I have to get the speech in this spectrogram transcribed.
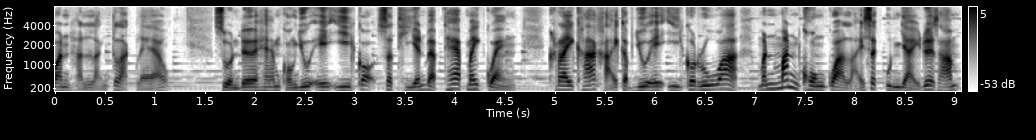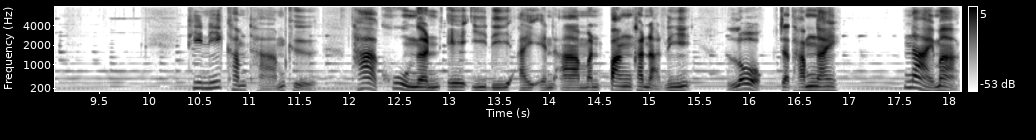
วันหันหลังกลักแล้ว ส่วนเดอร์แฮมของ UAE ก็เสถียรแบบแทบไม่แกว่ง ใครค้าขายกับ UAE ก็รู้ว่ามันมั่นคงกว่าหลายสกุลใหญ่ด้วยซ้ำทีนี้คำถามคือ ถ้าคู่เงิน AED INR มันปังขนาดนี้ โลกจะทำไง ง่ายมาก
